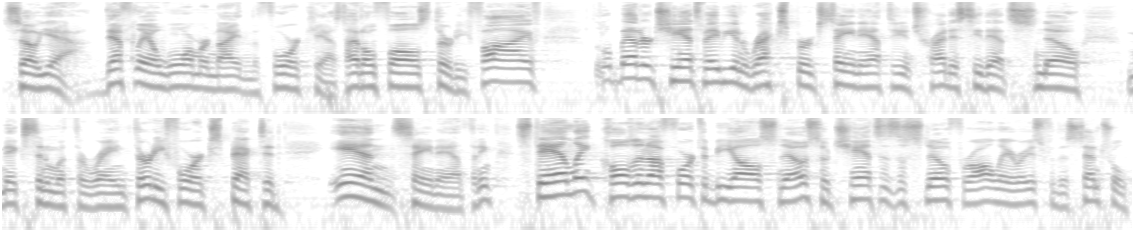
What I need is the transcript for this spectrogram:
So yeah, definitely a warmer night in the forecast. Idaho Falls 35 little better chance maybe in Rexburg, St. Anthony, and try to see that snow mix in with the rain. 34 expected in St. Anthony. Stanley, cold enough for it to be all snow, so chances of snow for all areas for the central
